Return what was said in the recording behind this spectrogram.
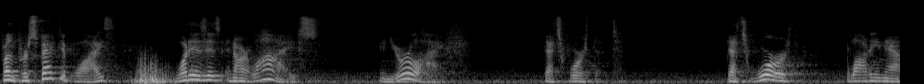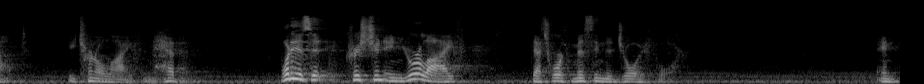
from perspective wise, what is it in our lives, in your life, that's worth it? That's worth blotting out eternal life in heaven? What is it, Christian, in your life that's worth missing the joy for? And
